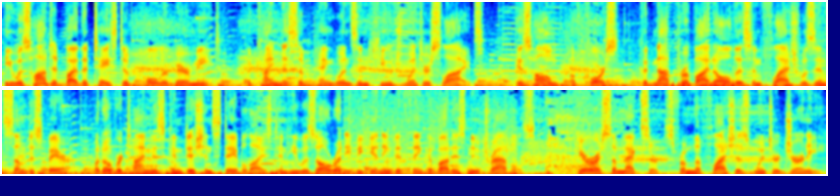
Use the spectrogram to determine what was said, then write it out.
He was haunted by the taste of polar bear meat, the kindness of penguins and huge winter slides. His home, of course, could not provide all this and Flash was in some despair, but over time his condition stabilized and he was already beginning to think about his new travels. Here are some excerpts from the Flash's winter journey.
